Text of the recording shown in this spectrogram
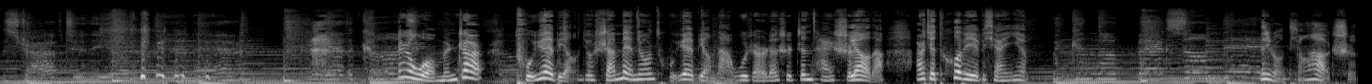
但是我们这儿土月饼，就陕北那种土月饼的，五仁的是真材实料的，而且特别便宜，那种挺好吃的。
